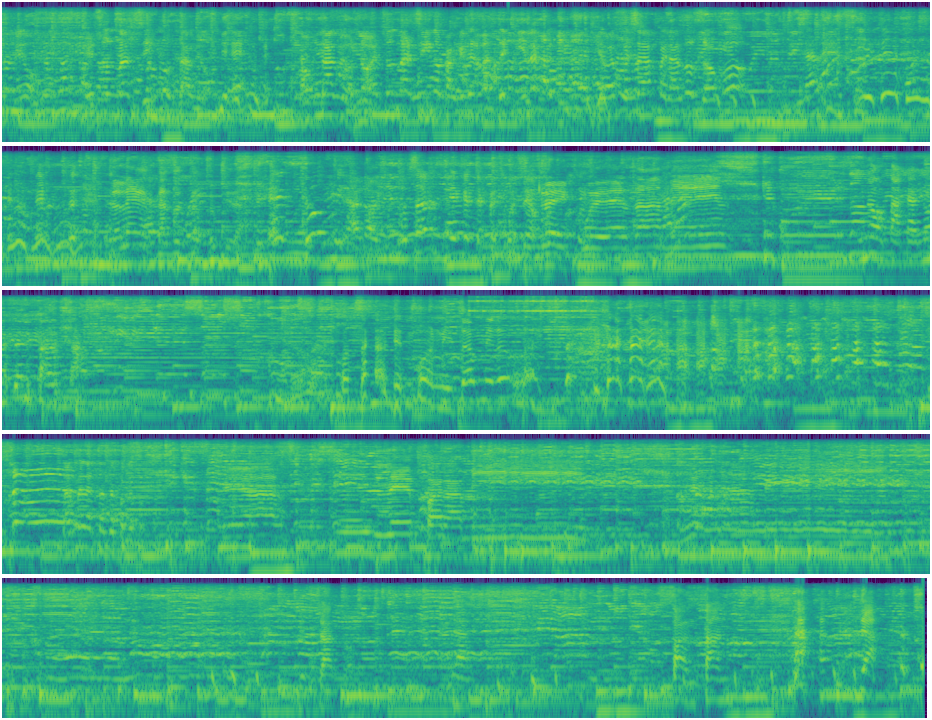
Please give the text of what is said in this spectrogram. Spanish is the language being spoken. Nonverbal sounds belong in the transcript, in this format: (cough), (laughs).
Eso es mal signo, Octavio. (laughs) Octavio, no, eso es mal signo. ¿Para que le hagas tequila? (laughs) Que va a empezar a pelar los ojos. No le hagas caso a esta estúpida. Estúpida, no. Tú sabes bien que te pescueceo. Recuérdame. No, Paca, no es en salsa. Está bien bonita, mira. Dame la taza para para mí. Ya. (laughs)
